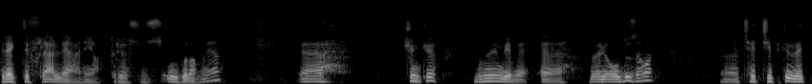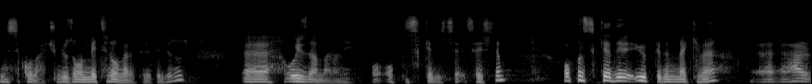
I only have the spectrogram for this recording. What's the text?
direktiflerle yani yaptırıyorsunuz uygulamaya. Çünkü bunu dediğim gibi böyle olduğu zaman e, ChatGPT üretmesi kolay. Çünkü o zaman metin olarak üretebiliyorsunuz. O yüzden ben hani o OpenSCAD'i se- seçtim. OpenSCAD'i yükledim Mac'ime. E, her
